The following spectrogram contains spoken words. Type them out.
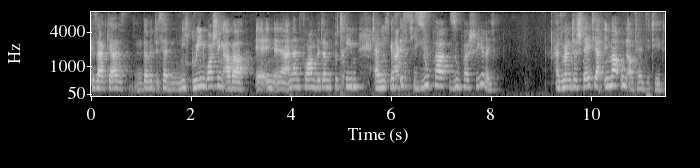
gesagt, ja, das, damit ist ja nicht Greenwashing, aber äh, in, in einer anderen Form wird damit betrieben. Ähm, es ist super, super schwierig. Also man unterstellt ja immer Unauthentizität.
